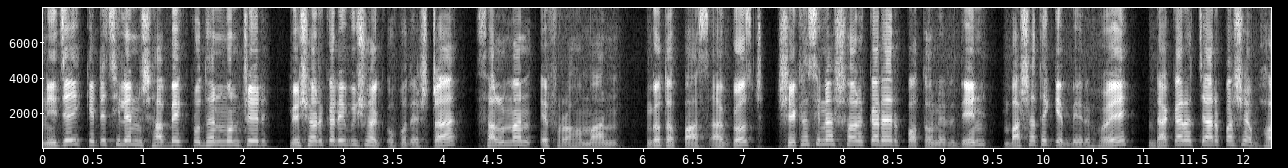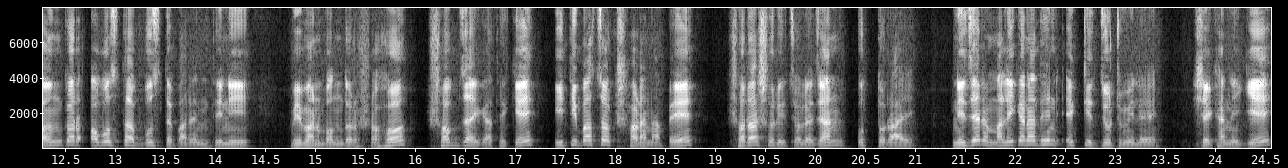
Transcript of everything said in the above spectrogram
নিজেই কেটেছিলেন সাবেক প্রধানমন্ত্রীর বেসরকারি বিষয়ক উপদেষ্টা সালমান এফ রহমান। গত পাঁচ আগস্ট শেখ হাসিনা সরকারের পতনের দিন বাসা থেকে বের হয়ে ঢাকার চারপাশে ভয়ঙ্কর অবস্থা বুঝতে পারেন তিনি। বিমানবন্দর সহ সব জায়গা থেকে ইতিবাচক সাড়া না পেয়ে সরাসরি চলে যান উত্তরায়। নিজের মালিকানাধীন একটি জুট মিলে। সেখানে গিয়ে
